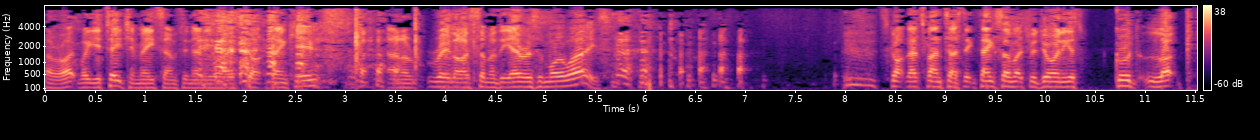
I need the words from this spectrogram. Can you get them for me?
All right. Well, you're teaching me something anyway, Scott. Thank you. And I realise some of the errors of my ways. Scott, that's fantastic. Thanks so much for joining us. Good luck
